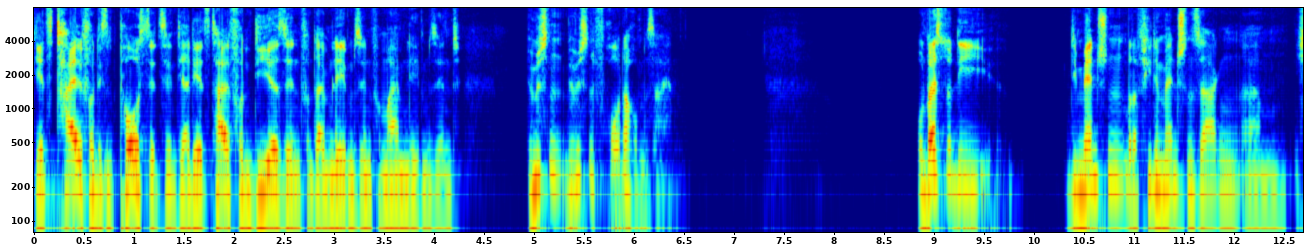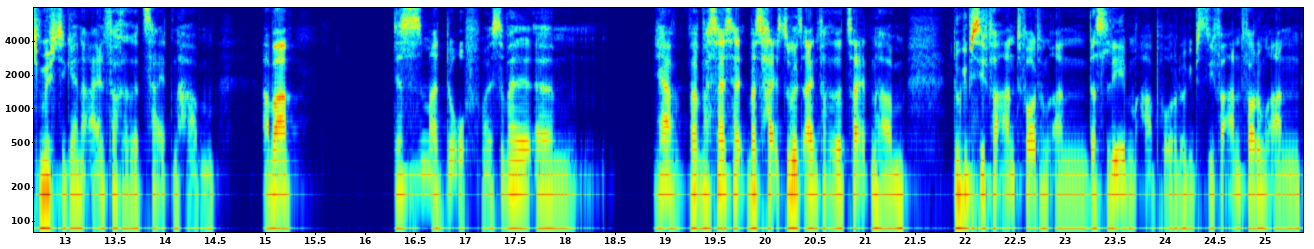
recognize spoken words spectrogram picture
die jetzt Teil von diesem Post-it sind, ja, die jetzt Teil von dir sind, von deinem Leben sind, von meinem Leben sind. Wir müssen, wir müssen froh darum sein. Und weißt du, die, die Menschen oder viele Menschen sagen, ähm, ich möchte gerne einfachere Zeiten haben, aber das ist immer doof, weißt du, weil ähm, ja, was heißt, was heißt, du willst einfachere Zeiten haben? Du gibst die Verantwortung an das Leben ab oder du gibst die Verantwortung an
